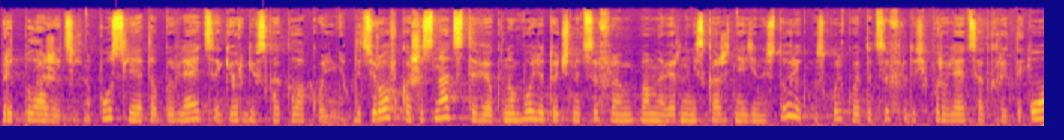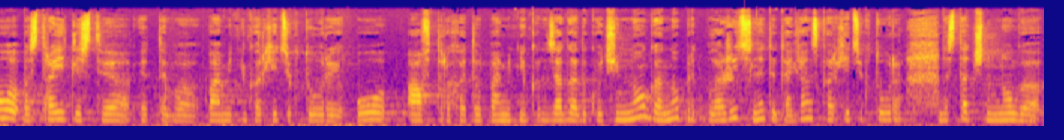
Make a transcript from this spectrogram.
предположительно, после этого появляется Георгиевская колокольня. Датировка 16 век, но более точной цифры вам, наверное, не скажет ни один историк, поскольку эта цифра до сих пор является открытой. О строительстве этого памятника архитектуры, о авторах этого памятника загадок очень много, но предположительно это итальянская архитектура. Достаточно много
